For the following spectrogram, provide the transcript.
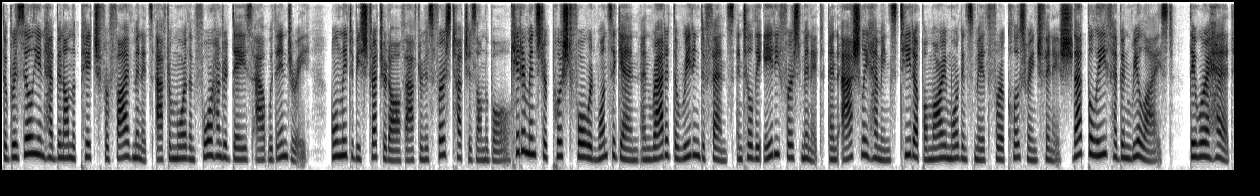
the Brazilian had been on the pitch for five minutes after more than 400 days out with injury, only to be stretchered off after his first touches on the ball. Kidderminster pushed forward once again and ratted the Reading defense until the 81st minute and Ashley Hemmings teed up Omari Morgan-Smith for a close-range finish. That belief had been realized, they were ahead,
